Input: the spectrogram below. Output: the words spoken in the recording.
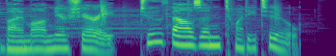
By Moneer Cherie, 2022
